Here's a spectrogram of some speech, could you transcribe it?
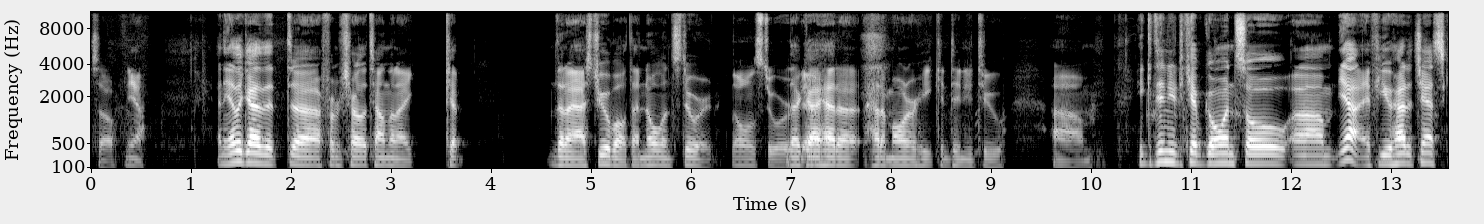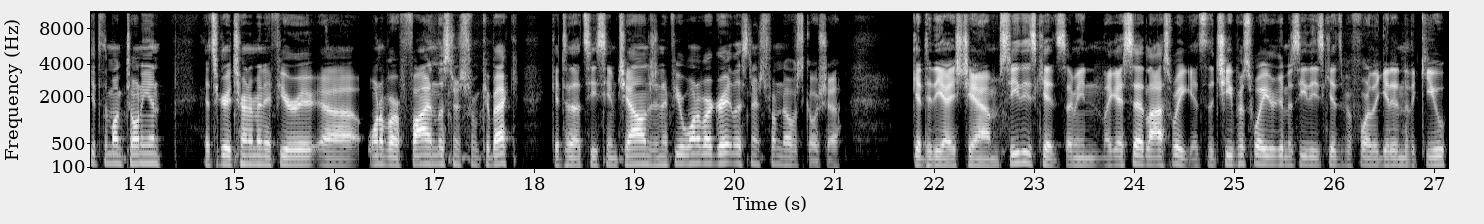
so yeah, and the other guy that uh, from Charlottetown that I kept that I asked you about that Nolan Stewart. Nolan Stewart. that yeah. guy had a had a motor. He continued to, um, he continued to keep going. So um, yeah, if you had a chance to get to the Monctonian, it's a great tournament. If you're uh, one of our fine listeners from Quebec, get to that CCM challenge, and if you're one of our great listeners from Nova Scotia, get to the Ice Jam. See these kids. I mean, like I said last week, it's the cheapest way you're going to see these kids before they get into the Q,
